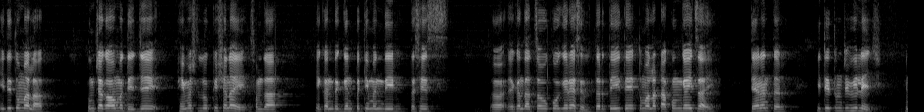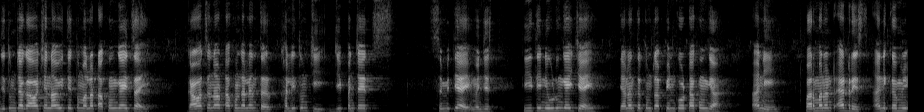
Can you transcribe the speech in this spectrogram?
इथे तुम्हाला तुमच्या गावामध्ये जे फेमस लोकेशन आहे समजा एखादं गणपती मंदिर तसेच एखादा चौक वगैरे असेल तर ते इथे तुम्हाला टाकून घ्यायचं आहे. त्यानंतर इथे तुमचे विलेज म्हणजे तुमच्या गावाचे नाव इथे तुम्हाला टाकून घ्यायचं आहे. गावाचं नाव टाकून झाल्यानंतर खाली तुमची जी पंचायत समिती आहे म्हणजे ती इथे निवडून घ्यायची आहे. त्यानंतर तुमचा पिनकोड टाकून घ्या आणि परमनंट ॲड्रेस आणि कम्यु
